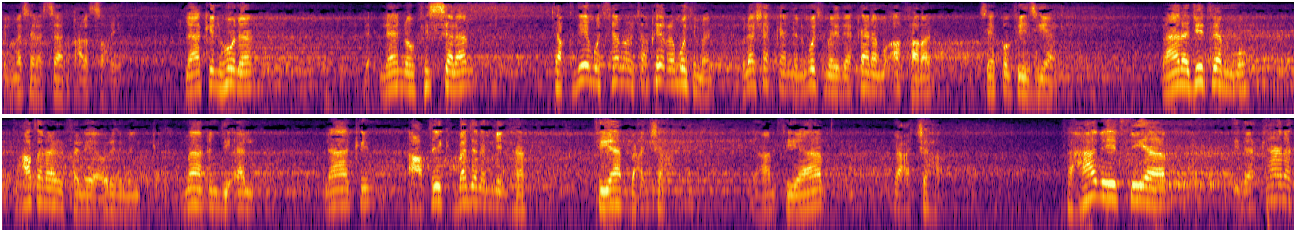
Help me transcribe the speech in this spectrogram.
في المسألة السابقة على الصحيح. لكن هنا لأنه في السلم تقديم الثمن وتأخير المثمن. ولا شك أن المثمن إذا كان مؤخرا سيكون فيه زيادة. فأنا جيت لمه أعطنا ألف أريد منك. ما عندي ألف لكن أعطيك بدلا منها ثياب بعد شهر. يعني ثياب بعد شهر. فهذه الثياب إذا كانت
